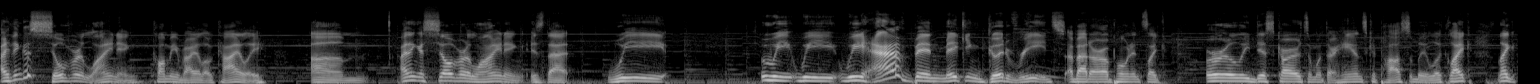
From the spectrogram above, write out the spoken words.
I think a silver lining, call me Rilo Kiley, um, I think a silver lining is that we we we we have been making good reads about our opponents like early discards and what their hands could possibly look like. Like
